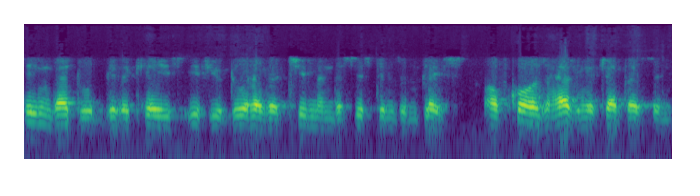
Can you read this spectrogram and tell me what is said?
think that would be the case if you do have a team and the systems in place. Of course, having a chairperson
